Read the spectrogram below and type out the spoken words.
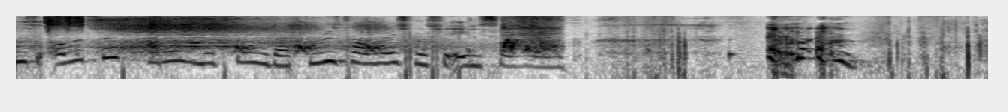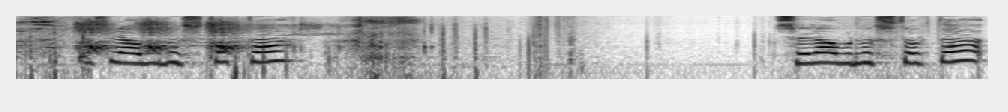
Kılıç alırsak paranız boşuna gider. Kılıç almaya çalışıyor 50 saniyonluk. Mesela burada stokta Mesela burada stokta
